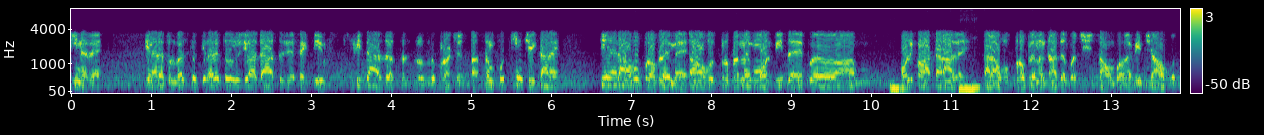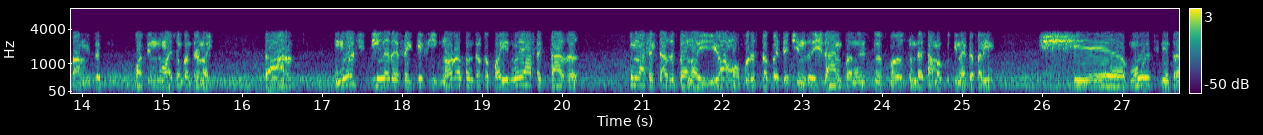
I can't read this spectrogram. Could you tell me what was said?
tinere. Tineretul, vezi că tineretul în ziua de astăzi, efectiv, sfidează lucrul acesta. Sunt puțini cei care tineri au avut probleme, au avut probleme morbide, uh, policolaterale, care au avut probleme într-adevăr și s-au îmbolnăvit și au avut anumite, poate nu mai sunt între noi. Dar mulți tineri efectiv ignoră pentru că pe ei nu îi afectează cum ne afectează pe noi. Eu am o vârstă peste 50 de ani, bănuiesc că bă, sunt de seamă cu tine, Cătălin, și mulți dintre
